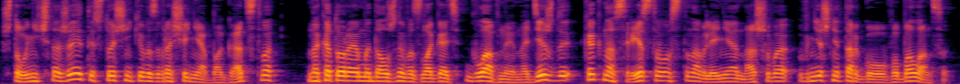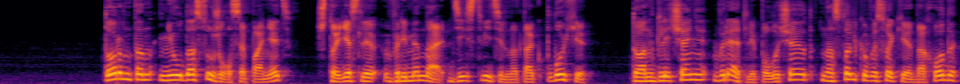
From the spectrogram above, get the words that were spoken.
что уничтожает источники возвращения богатства, на которое мы должны возлагать главные надежды как на средство восстановления нашего внешнеторгового баланса. Торнтон не удосужился понять, что если времена действительно так плохи, то англичане вряд ли получают настолько высокие доходы,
